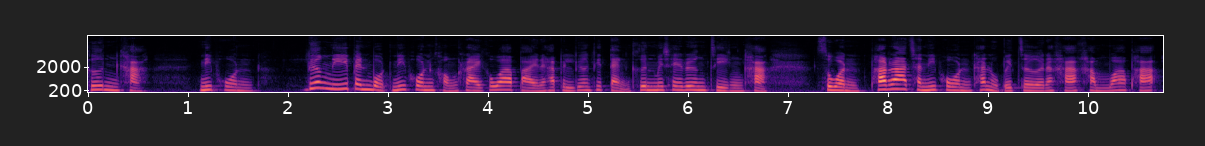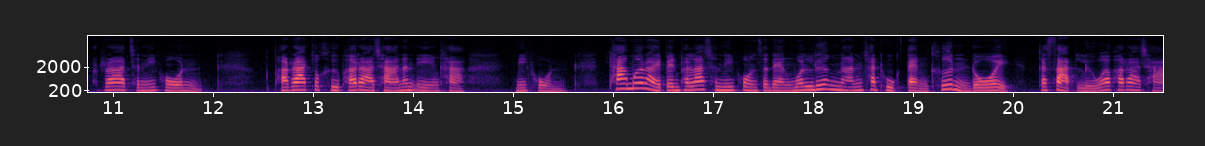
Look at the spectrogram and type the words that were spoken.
ขึ้นค่ะ นิพนธ์เรื่องนี้เป็นบทนิพนธ์ของใครก็ว่าไปนะคะ เป็นเรื่องที่แต่งขึ้นไม่ใช่เรื่องจริงค่ะ ส่วนพระราชนิพนธ์ถ้าหนูไปเจอนะคะคำว่าพระราชนิพนธ์ พระราชก็คือพระราชานั่นเองค่ะ นิพนธ์ถ้าเมื่อไหร่เป็นพระราชนิพนธ์แสดงว่าเรื่องนั้นค่ะถูกแต่งขึ้นโดยกษัตริย์ หรือว่าพระราชา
